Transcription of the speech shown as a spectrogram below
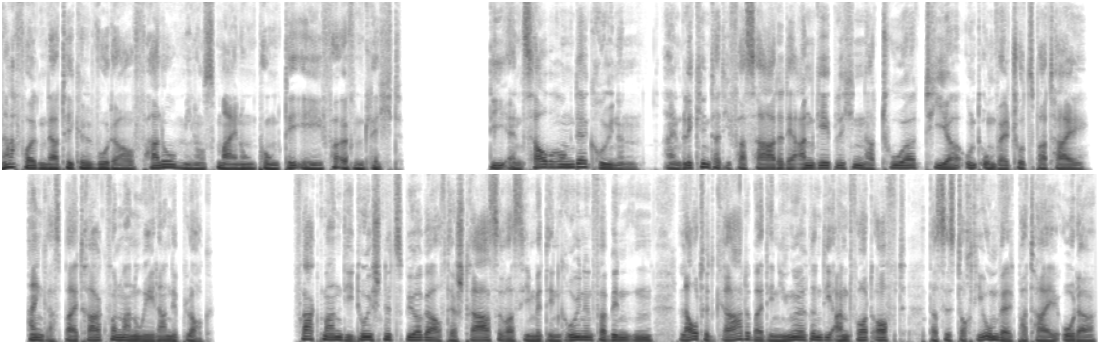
nachfolgende Artikel wurde auf hallo-meinung.de veröffentlicht. Die Entzauberung der Grünen. Ein Blick hinter die Fassade der angeblichen Natur-, Tier- und Umweltschutzpartei. Ein Gastbeitrag von Manuela Niplock. Fragt man die Durchschnittsbürger auf der Straße, was sie mit den Grünen verbinden, lautet gerade bei den Jüngeren die Antwort oft, das ist doch die Umweltpartei oder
